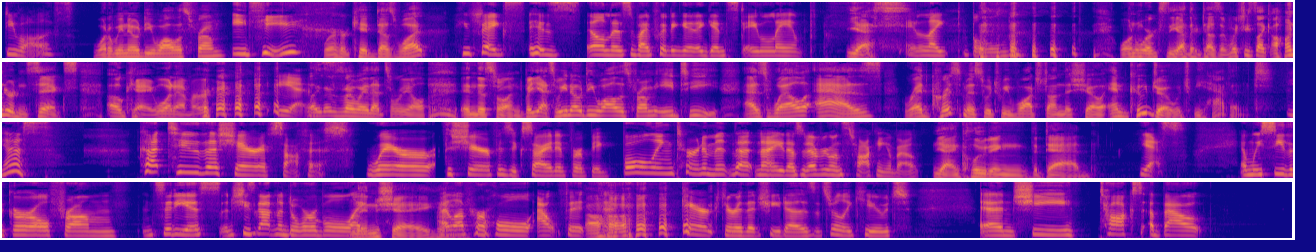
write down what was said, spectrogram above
Dee Wallace. What do we know Dee Wallace from? E.T. Where her kid does what? He fakes his illness by putting it against a lamp, Yes. a light bulb. One works, the other doesn't. Which she's like 106. Okay, whatever. yes. like, there's no way that's real in this one. But yes, we know Dee Wallace from E.T., as well as Red Christmas, which we've watched on this show, and Cujo, which we haven't. Yes. Cut to the sheriff's office, where the sheriff is excited for a big bowling tournament that night. That's what everyone's talking about. Yeah, including the dad. Yes. And we see the girl from Insidious, and she's got an adorable, like, Lin Shaye. I love her whole outfit Uh-huh. and character that she does. It's really cute. And she talks about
